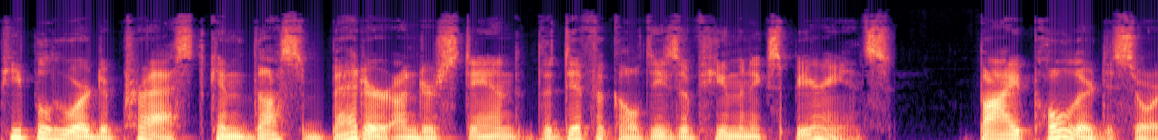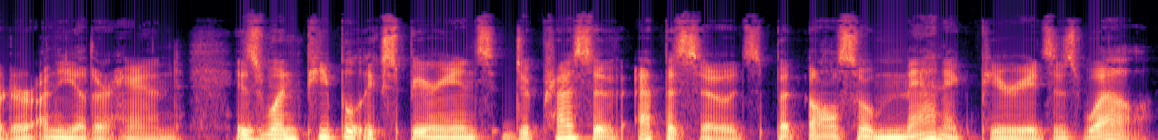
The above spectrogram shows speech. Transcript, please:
People who are depressed can thus better understand the difficulties of human experience. Bipolar disorder, on the other hand, is when people experience depressive episodes but also manic periods as well.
